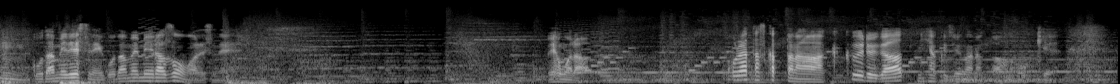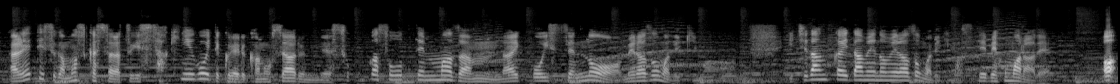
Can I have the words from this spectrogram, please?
うん、5ダメですね。5ダメメラゾーンはですね。ベホマラ。これは助かったなククールが217か。OK。あレティスがもしかしたら次先に動いてくれる可能性あるんで、そこが蒼天魔山、来光一戦のメラゾーマでいきます。1段階ダメのメラゾーマでいきます。で、ベホマラーで。あ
